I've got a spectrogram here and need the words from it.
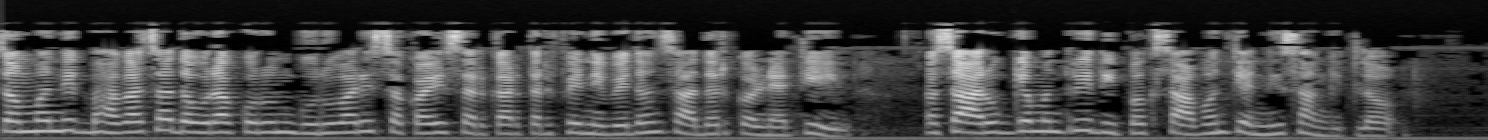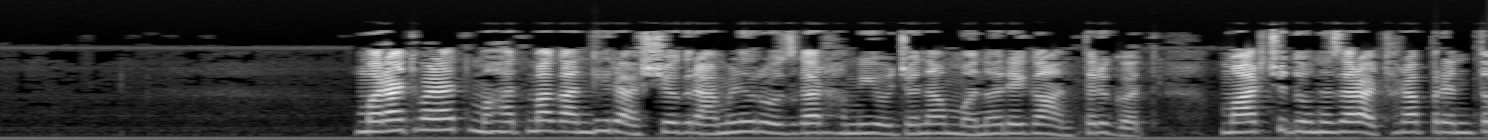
संबंधित भागाचा दौरा करून गुरुवारी सकाळी सरकारतर्फे निवेदन सादर करण्यात येईल असं आरोग्यमंत्री दीपक सावंत यांनी सांगितलं. मराठवाड्यात महात्मा गांधी राष्ट्रीय ग्रामीण रोजगार हमी योजना मनरेगा अंतर्गत मार्च दोन हजार अठरापर्यंत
